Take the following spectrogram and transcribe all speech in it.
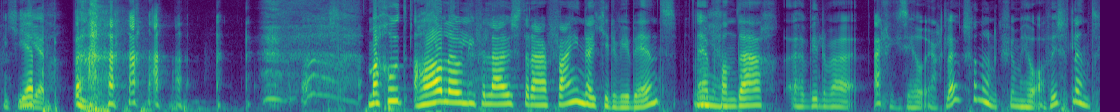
Met je Yep. maar goed, hallo lieve luisteraar. Fijn dat je er weer bent. En Ja. vandaag eh, willen we eigenlijk iets heel erg leuks gaan doen. Ik vind hem heel afwisselend.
